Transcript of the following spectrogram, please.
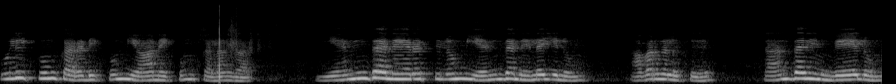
புலிக்கும் கரடிக்கும் யானைக்கும் கலங்கார். எந்த நேரத்திலும் எந்த நிலையிலும் அவர்களுக்கு கந்தனின் வேலும்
